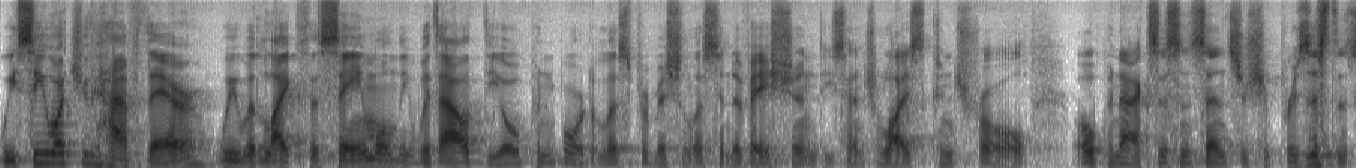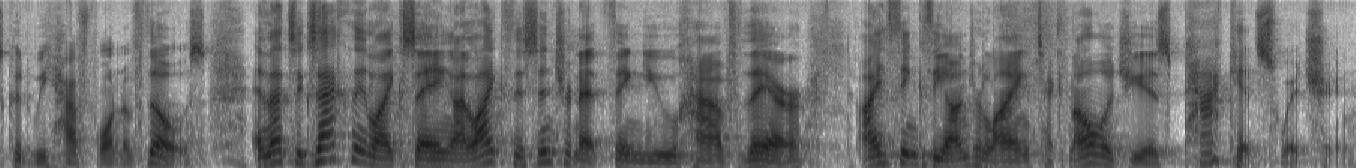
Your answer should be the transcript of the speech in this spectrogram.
we see what you have there. We would like the same, only without the open, borderless, permissionless innovation, decentralized control, open access, and censorship resistance. Could we have one of those? And that's exactly like saying, I like this internet thing you have there. I think the underlying technology is packet switching.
